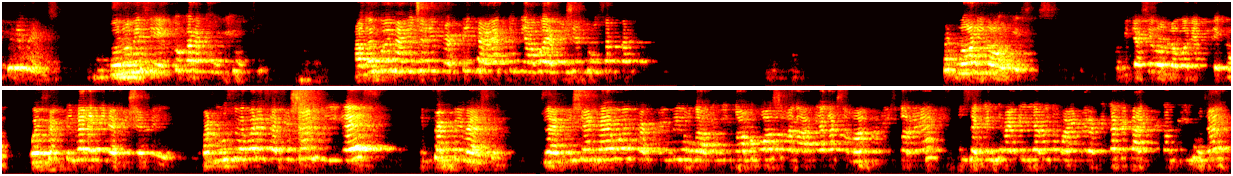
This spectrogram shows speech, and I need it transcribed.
It depends. दोनों में से एक तो करेक्ट होगी होगी अगर कोई मैनेजर इफ़ेक्टिव है तो क्या वो एफिशिएंट हो सकता है? But not in all cases अभी जैसे हम लोगों ने देखा वो इफ़ेक्टिव है लेकिन एफिशिएंट नहीं है। But whosoever is efficient he is effective as well. जो एफिशिएंट है वो इफ़ेक्टिव भी होगा। क्योंकि कम कॉस्ट लगा के अगर सामान प्रोड्यूस कर रहे हैं तो सेकंड क्राइटेरिया भी तो माइंड में रखेगा कि टाइम पे कंप्लीट हो जाए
